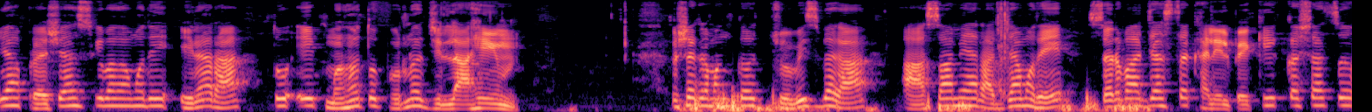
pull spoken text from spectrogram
या प्रशासकीय भागामध्ये येणारा तो एक महत्त्वपूर्ण जिल्हा आहे. प्रश्न क्रमांक चोवीस बघा. आसाम या राज्यामध्ये सर्वात जास्त खालीलपैकी कशाचं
